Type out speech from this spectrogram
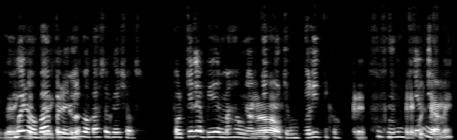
Desde que- Bueno, va por el mismo caso que ellos. ¿Por qué le piden más a un artista no, que a un político? pero, escúchame,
